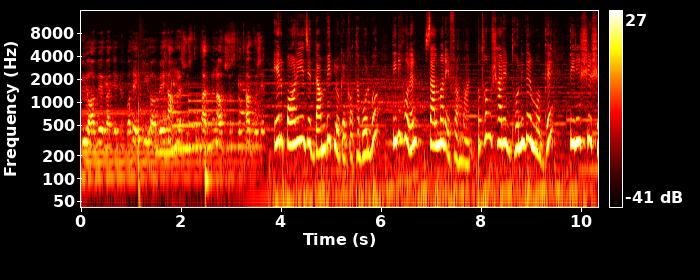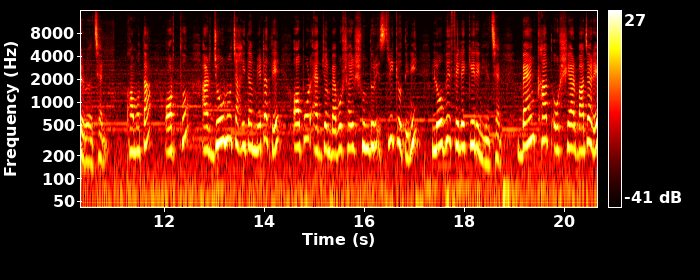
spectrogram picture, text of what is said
কি হবে বাজেট পরে কি হবে? আমরা সুস্থ থাকব না অসুস্থ থাকব যে দাম্ভিক লোকের কথা বলব তিনি হলেন সালমান এফ রহমান। প্রথম সারির ধনীদের মধ্যে তিনি শীর্ষে রয়েছেন। ক্ষমতা অর্থ আর যৌন চাহিদা মেটাতে অপর একজন ব্যবসায়ীর সুন্দরী স্ত্রীকেও তিনি লোভে ফেলে কেড়ে নিয়েছেন। ব্যাংক খাত ও শেয়ার বাজারে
